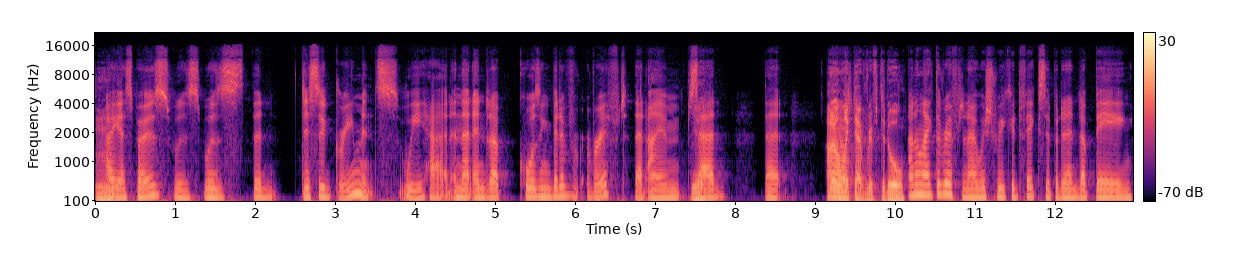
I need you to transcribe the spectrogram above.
I Mm. I suppose was was the disagreements we had, and that ended up causing a bit of a rift. That I am Yeah. sad that I don't Yeah. like that rift at all. I don't like the rift, and I wish we could fix it, but it ended up being,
